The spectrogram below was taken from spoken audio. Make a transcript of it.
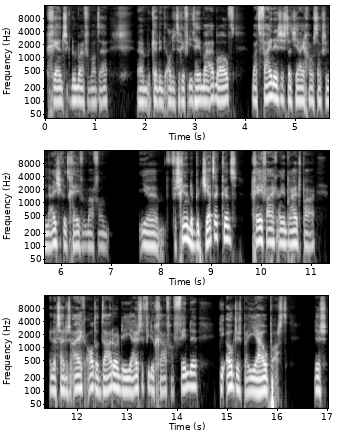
grens, ik noem maar even wat. Hè. Um, ik ken al die tarieven niet helemaal uit mijn hoofd. Maar het fijne is, is dat jij gewoon straks een lijstje kunt geven waarvan je verschillende budgetten kunt geven eigenlijk aan je bruidspaar. En dat zij dus eigenlijk altijd daardoor de juiste videograaf gaan vinden die ook dus bij jou past. Dus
